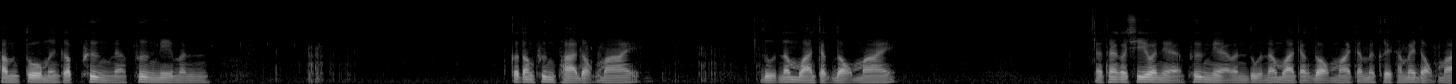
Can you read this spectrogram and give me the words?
ทำตัวเหมือนกับพึ่งนะพึ่งนี่มัน ก็ต้องพึ่งพาดอกไม้ ดูดน้ำหวานจากดอกไม้ แต่ท่านก็ชี้ว่าเนี่ยพึ่งเนี่ยมันดูดน้ำหวานจากดอกไม้แต่ไม่เคยทำให้ดอกไม้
